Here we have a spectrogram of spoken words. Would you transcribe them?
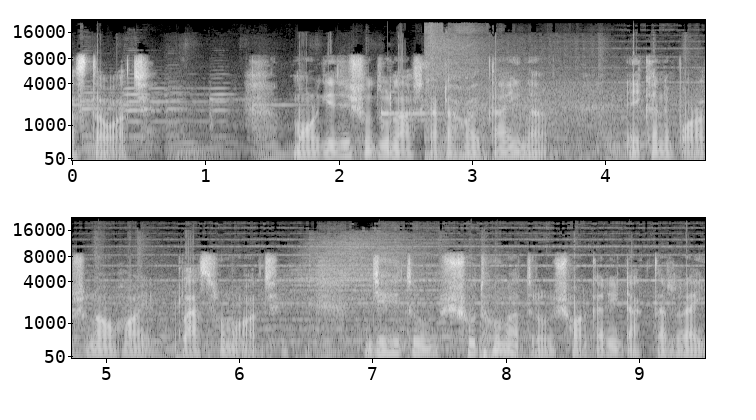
রাস্তাও আছে। মর্গে যে শুধু লাশ কাটা হয় তাই না, এখানে পড়াশোনাও হয় ক্লাসরুমও আছে। যেহেতু শুধুমাত্র সরকারি ডাক্তাররাই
